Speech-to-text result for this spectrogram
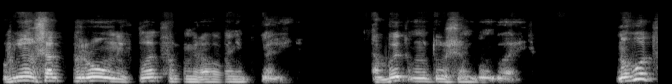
внес огромный вклад в формирование поколения. Об этом мы тоже сегодня будем говорить. Ну вот,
